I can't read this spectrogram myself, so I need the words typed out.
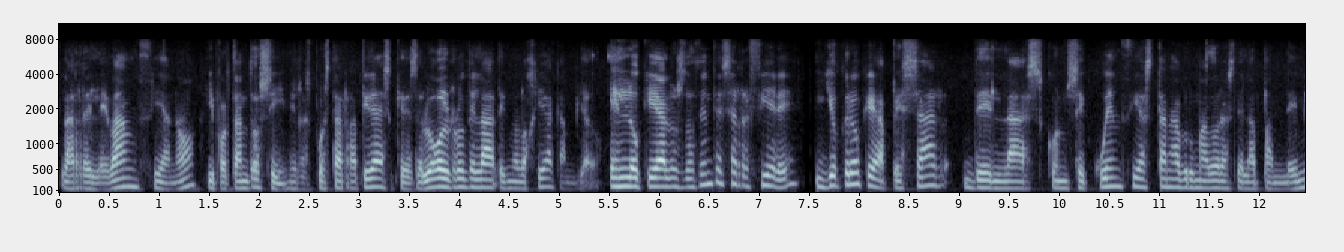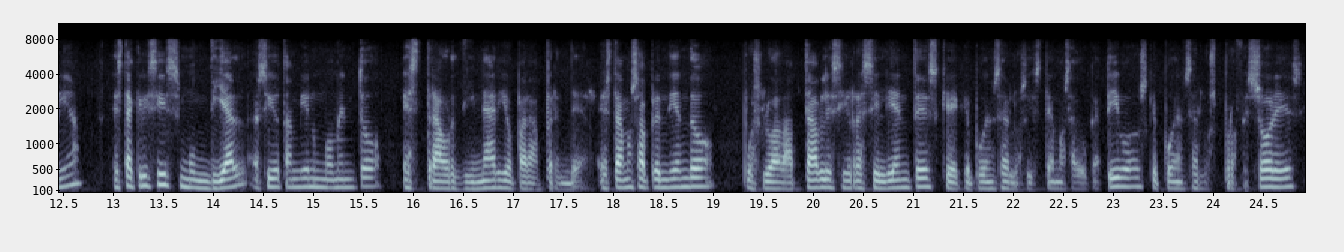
la relevancia, ¿no? Y por tanto, sí, mi respuesta rápida es que desde luego el rol de la tecnología ha cambiado. En lo que a los docentes se refiere, yo creo que a pesar de las consecuencias tan abrumadoras de la pandemia, esta crisis mundial ha sido también un momento extraordinario para aprender. Estamos aprendiendo pues lo adaptables y resilientes que, pueden ser los sistemas educativos, que pueden ser los profesores,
